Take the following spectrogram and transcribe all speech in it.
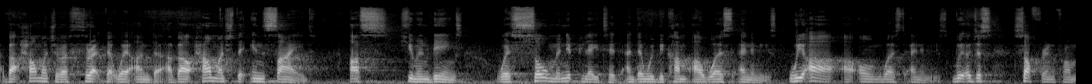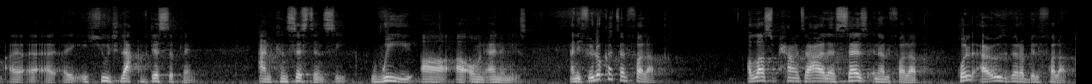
about how much of a threat that we're under, about how much the inside, us human beings, we're so manipulated and then we become our worst enemies. We are our own worst enemies. We are just suffering from a, a, a huge lack of discipline and consistency. We are our own enemies. And if you look at Al Falaq, Allah subhanahu wa ta'ala says in Al Falaq, قُلْ أَعُوذُ بِرَبِّ الْفَلَقِ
